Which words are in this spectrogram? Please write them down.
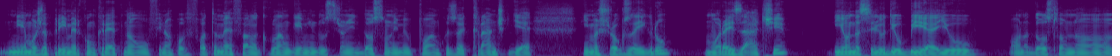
nije možda primjer konkretno u firma poput Photomef, ali ako gledam game industriju, oni doslovno imaju pojam koji zove crunch, gdje imaš rok za igru, mora izaći i onda se ljudi ubijaju, ono doslovno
